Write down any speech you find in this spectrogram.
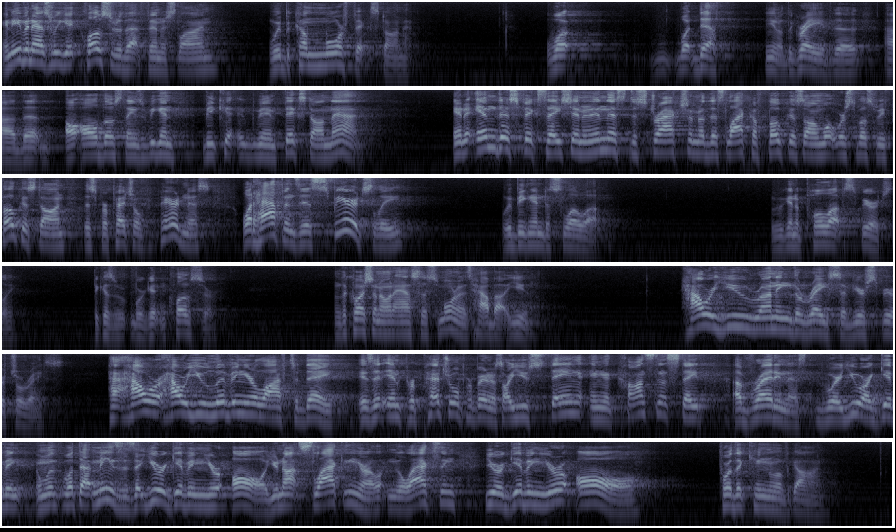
And even as we get closer to that finish line, we become more fixed on it. What, what death, you know, the grave, the, uh, the, all, all those things, we begin, begin fixed on that. And in this fixation and in this distraction or this lack of focus on what we're supposed to be focused on, this perpetual preparedness, what happens is spiritually, we begin to slow up. We begin to pull up spiritually because we're getting closer. And the question I want to ask this morning is how about you? How are you running the race of your spiritual race? How are, how are you living your life today? Is it in perpetual preparedness? Are you staying in a constant state of readiness where you are giving, and what that means is that you are giving your all. You're not slacking or relaxing, you are giving your all for the kingdom of God.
